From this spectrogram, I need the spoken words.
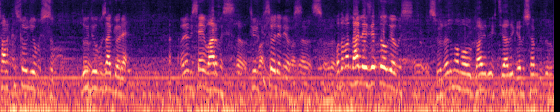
şarkı söylüyormuşsun. Duyduğumuza göre. Öyle bir şey varmış. Evet, Türkü var. söyleniyormuş. Evet, söylerim. O zaman daha lezzetli oluyormuş. Ee, Söylerim ama o gayri ihtiyari gelişen bir durum.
